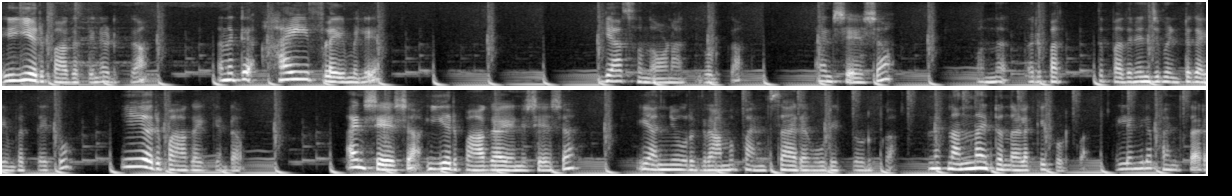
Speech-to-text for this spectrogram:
ഈ ഒരു പാകത്തിന് എടുക്കുക. എന്നിട്ട് ഹൈ ഫ്ലെയിമിൽ ഗ്യാസ് ഒന്ന് ഓണാക്കി കൊടുക്കുക. അതിന് ശേഷം ഒന്ന് ഒരു പത്ത് പതിനഞ്ച് മിനിറ്റ് കഴിയുമ്പോഴത്തേക്കും ഈ ഒരു പാകമായിട്ടുണ്ടാവും അതിന് ശേഷം ഈ ഒരു പാകമായതിന് ശേഷം ഈ അഞ്ഞൂറ് ഗ്രാം പഞ്ചസാര കൂടി ഇട്ട് കൊടുക്കുക. എന്നിട്ട് നന്നായിട്ടൊന്ന് ഇളക്കി കൊടുക്കുക. ഇല്ലെങ്കിൽ പഞ്ചസാര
